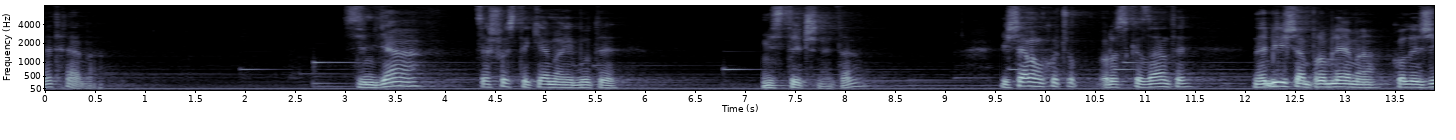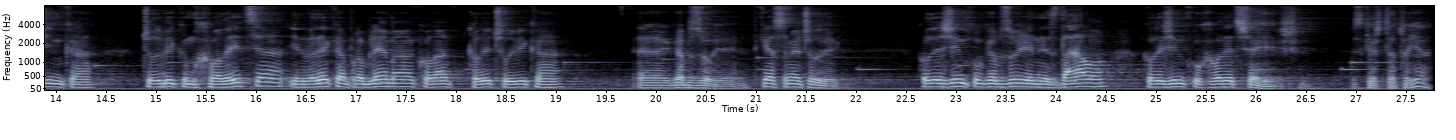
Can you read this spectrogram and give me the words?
Не треба. Сім'я це щось таке має бути містичне. Так? І ще вам хочу розказати, найбільша проблема, коли жінка чоловіком хвалиться, і велика проблема, коли, чоловіка габзує. Таке саме чоловік. Коли жінку габзує, не здало, коли жінку хвалить ще гірше. Ви скажете, а то як?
